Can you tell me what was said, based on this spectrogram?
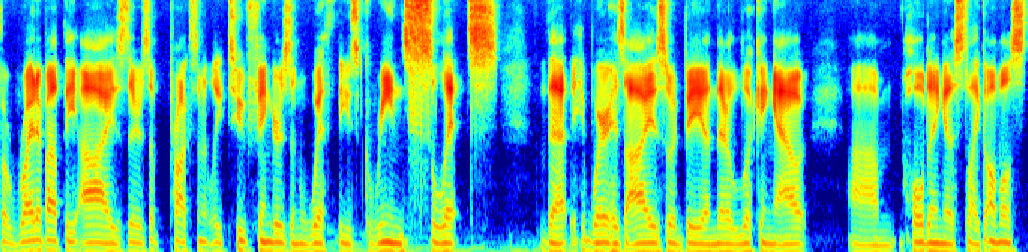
But right about the eyes, there's approximately two fingers in width, these green slits that where his eyes would be, and they're looking out, um, holding us like almost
